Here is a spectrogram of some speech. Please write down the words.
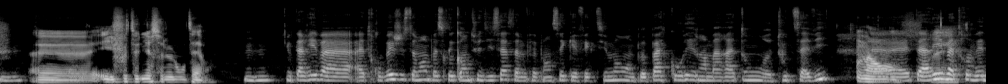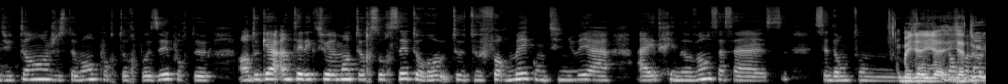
Euh, et il faut tenir sur le long terme. Mhm. Tu arrives à, à, trouver justement, parce que quand tu dis ça, ça me fait penser qu'effectivement, on ne peut pas courir un marathon euh, toute sa vie. Euh, tu arrives à trouver du temps justement pour te reposer, pour te, en tout cas intellectuellement te ressourcer, te, te, te, former, continuer à, à, être innovant. Ça, ça c'est dans ton. Il y, a, y, a deux,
